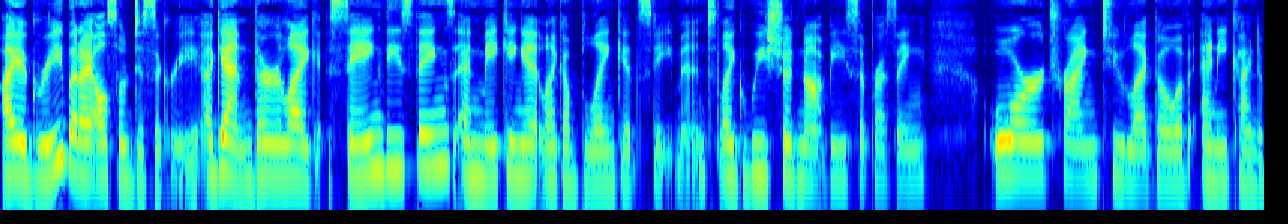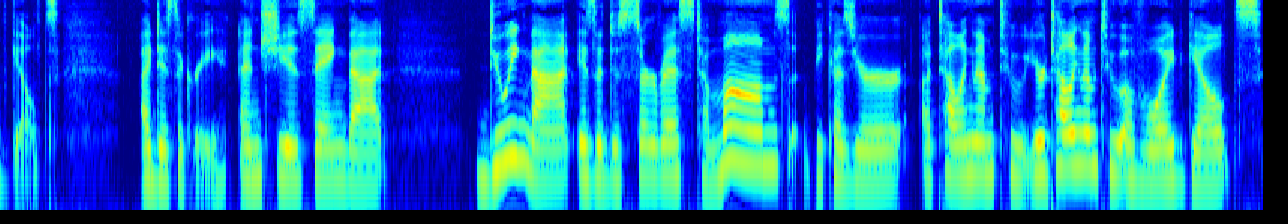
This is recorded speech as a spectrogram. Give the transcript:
I agree, but I also disagree. Again, they're like saying these things and making it like a blanket statement. Like we should not be suppressing or trying to let go of any kind of guilt. I disagree. And she is saying that doing that is a disservice to moms because you're uh, telling them to you're telling them to avoid guilt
